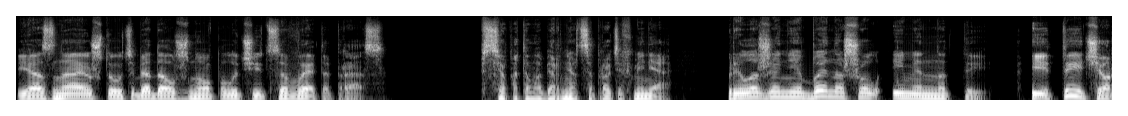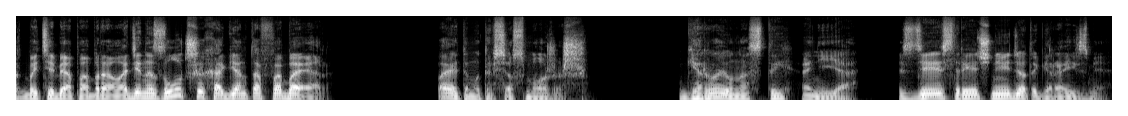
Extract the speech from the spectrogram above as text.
Я знаю, что у тебя должно получиться в этот раз. Все потом обернется против меня. Приложение «Б» нашел именно ты. И ты, черт бы тебя побрал, один из лучших агентов ФБР. Поэтому ты все сможешь. Герой у нас ты, а не я. Здесь речь не идет о героизме.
